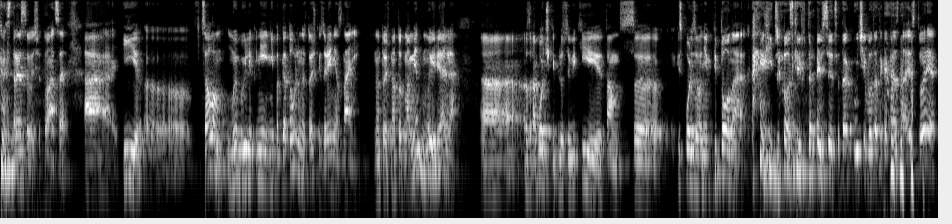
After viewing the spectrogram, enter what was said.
стрессовая ситуация. А, и в целом мы были к ней не подготовлены с точки зрения знаний. Ну, то есть на тот момент мы реально разработчики, плюсовики там с использованием питона и JavaScript и все это до кучи, вот это как раз та история.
